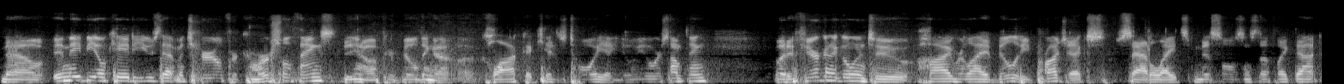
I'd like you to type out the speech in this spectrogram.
now, it may be okay to use that material for commercial things, you know, if you're building a, a clock, a kid's toy, a yo-yo or something. But if you're going to go into high reliability projects, satellites, missiles, and stuff like that,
